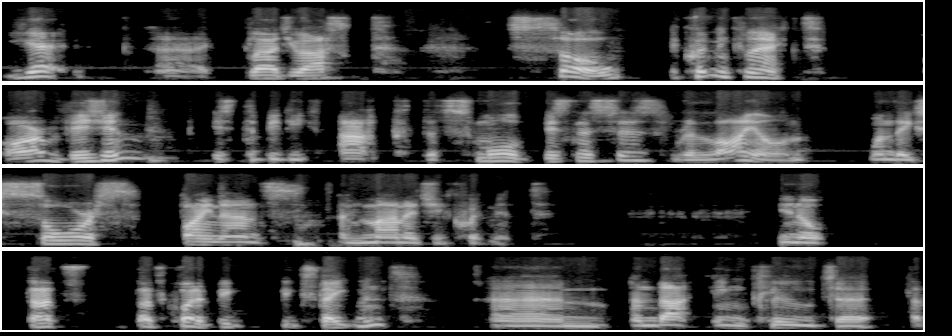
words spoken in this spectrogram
Yeah, uh, glad you asked. So, Equipment Connect, our vision is to be the app that small businesses rely on when they source, finance, and manage equipment. You know, that's that's quite a big big statement, um, and that includes a, a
